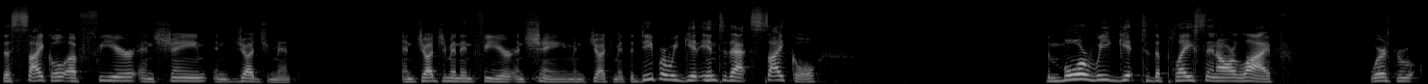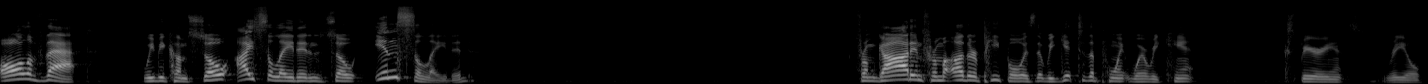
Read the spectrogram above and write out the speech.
the cycle of fear and shame and judgment, and judgment and fear and shame and judgment, the deeper we get into that cycle, the more we get to the place in our life where through all of that, we become so isolated and so insulated from God and from other people is that we get to the point where we can't experience real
